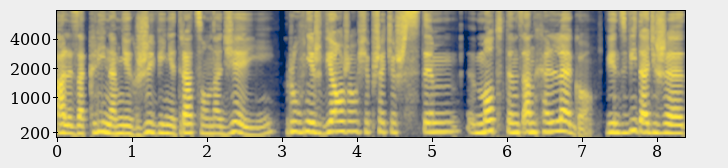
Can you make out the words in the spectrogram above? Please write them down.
ale zaklinam, niech żywi nie tracą nadziei, również wiążą się przecież z tym mottem z Angellego. Więc widać, że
